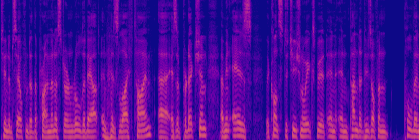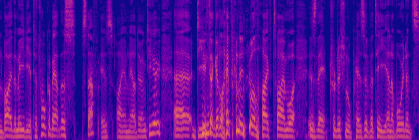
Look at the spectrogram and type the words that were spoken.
turned himself into the Prime Minister and ruled it out in his lifetime uh, as a prediction. I mean, as the constitutional expert and, and, pundit who's often pulled in by the media to talk about this stuff, as I am now doing to you, uh, do you think it'll happen in your lifetime, or is that traditional passivity and avoidance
